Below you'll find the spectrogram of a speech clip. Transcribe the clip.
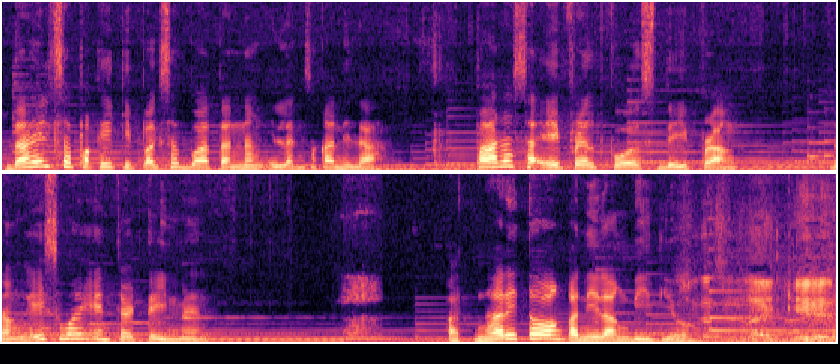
dahil sa pakikipagsabuatan ng ilan sa kanila para sa April Fool's Day prank ng SY Entertainment. At narito ang kanilang video. doesn't like it.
